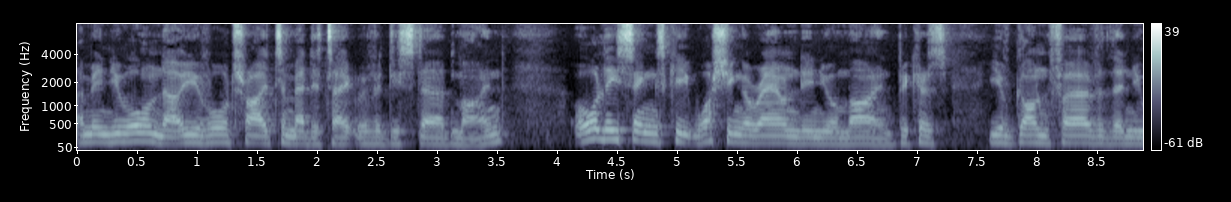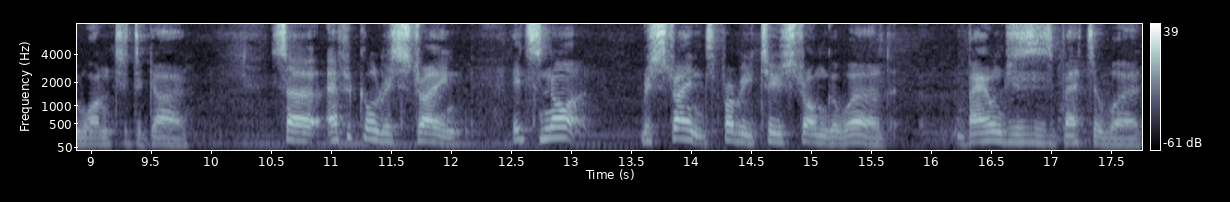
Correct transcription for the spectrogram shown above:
I mean, you all know, you've all tried to meditate with a disturbed mind. All these things keep washing around in your mind because you've gone further than you wanted to go. So, ethical restraint, it's not, restraint's probably too strong a word. Boundaries is a better word.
